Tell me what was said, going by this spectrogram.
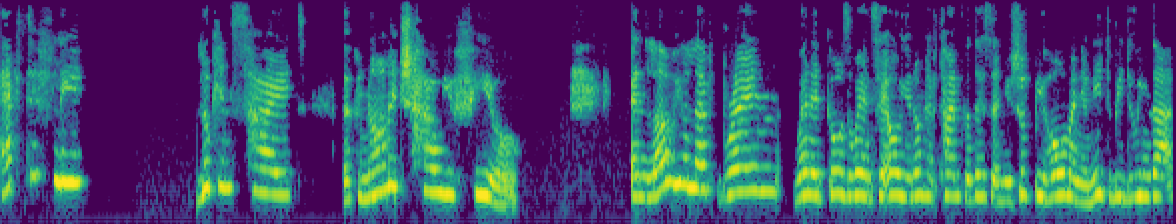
actively look inside, acknowledge how you feel, and love your left brain when it goes away and say, oh, you don't have time for this and you should be home and you need to be doing that.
